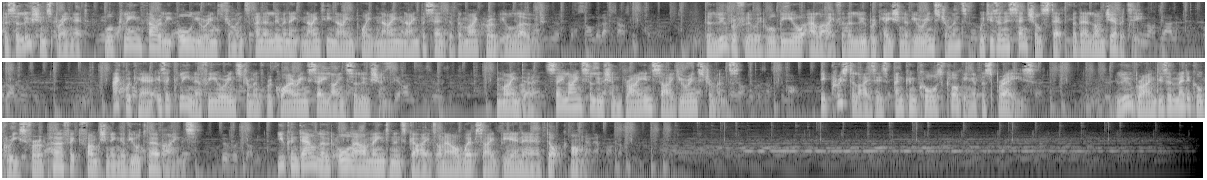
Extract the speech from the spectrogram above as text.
The solution Spraynet will clean thoroughly all your instruments and eliminate 99.99% of the microbial load. The lubrifluid will be your ally for the lubrication of your instruments, which is an essential step for their longevity. Aquacare is a cleaner for your instrument requiring saline solution. Reminder, saline solution dry inside your instruments. It crystallizes and can cause clogging of the sprays. Lubrimed is a medical grease for a perfect functioning of your turbines. You can download all our maintenance guides on our website bienair.com.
